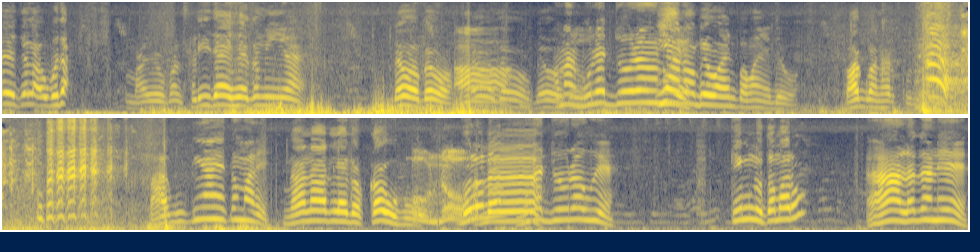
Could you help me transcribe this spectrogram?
એ ચલાવ બધા માયો પણ સડી જાય છે ગમી અહીંયા બેવો બેવો બેવો બેહો અમાર મુરત જોરાવાનું ક્યાં નો બેવો આઈને પા બેવો ભાગવાન હરખું ભાગવું ક્યાં હે તમારે? ના ના એટલે તો કહું હું. બોલો ને. મુરત જોરાવું છે કેમનું તમારું? હા લગન હે.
